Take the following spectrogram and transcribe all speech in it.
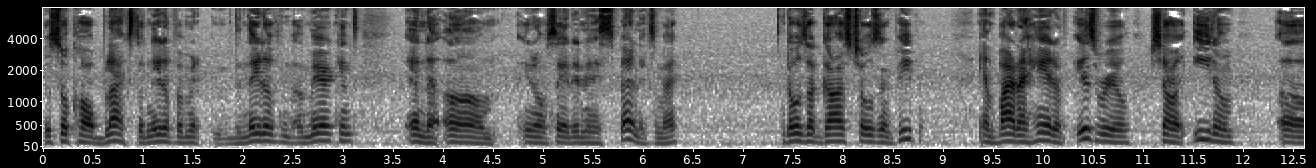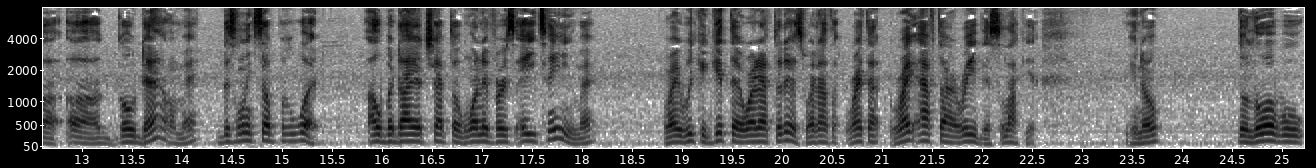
the so-called blacks, the Native the Native Americans, and the um, you know, I'm saying, and the Hispanics, man. Those are God's chosen people, and by the hand of Israel shall Edom uh, uh, go down, man. This links up with what? Obadiah chapter one and verse eighteen, man. Right, we could get there right after this, right after, right, that, right after I read this, Salakia. You know, the Lord will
